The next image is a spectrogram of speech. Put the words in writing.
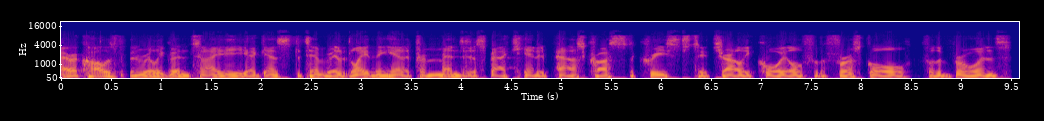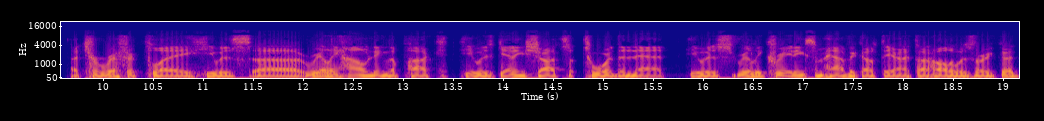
Erik Haula has been really good. And tonight, he against the Tampa Bay Lightning, he had a tremendous backhanded pass across the crease to Charlie Coyle for the first goal for the Bruins. A terrific play. He was uh, really hounding the puck. He was getting shots toward the net. He was really creating some havoc out there, and I thought Haula was very good.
